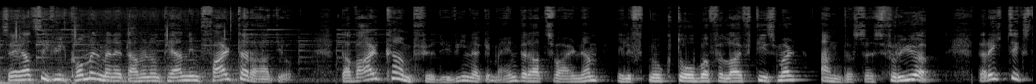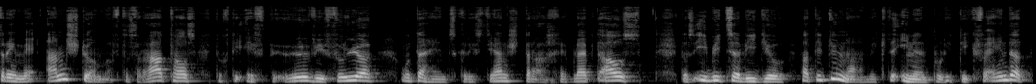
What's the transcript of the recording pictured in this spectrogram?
Sehr herzlich willkommen, meine Damen und Herren, im Falter Radio. Der Wahlkampf für die Wiener Gemeinderatswahlen am 11. Oktober verläuft diesmal anders als früher. Der rechtsextreme Ansturm auf das Rathaus durch die FPÖ wie früher unter Heinz-Christian Strache bleibt aus. Das Ibiza-Video hat die Dynamik der Innenpolitik verändert.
